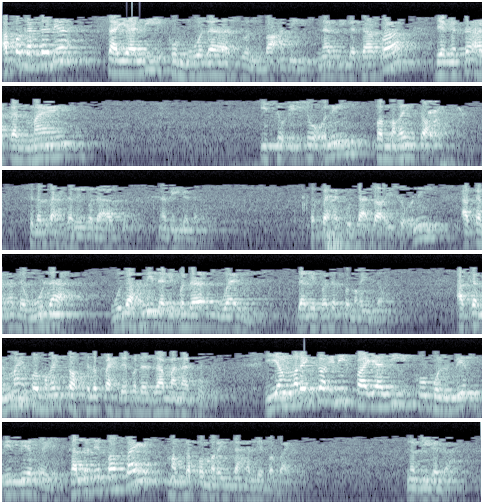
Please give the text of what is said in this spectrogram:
Apa kata dia? Sayalikum wulasun ba'di. Nabi kata apa? Dia kata akan main isuk-isuk ni pemerintah selepas daripada aku. Nabi kata. Lepas aku tak ada esok ni akan ada wulah. Wulah ni daripada wali, daripada pemerintah. Akan main pemerintah selepas daripada zaman aku. Yang mereka ini fayali kumul bir bibir. Kalau depa baik, maka pemerintahan depa baik. Nabi kata.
